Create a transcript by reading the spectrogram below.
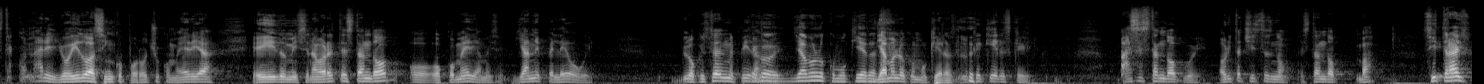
Está con madre. Yo he ido a 5 por 8 comedia, he ido, me dice, Navarrete, stand-up o, comedia. Me dice, ya me peleo, güey. Lo que ustedes me pidan. llámalo como quieras. Llámalo como quieras. Lo que quieres que. Haz stand-up, güey. Ahorita chistes no, stand-up, va. Sí traes.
